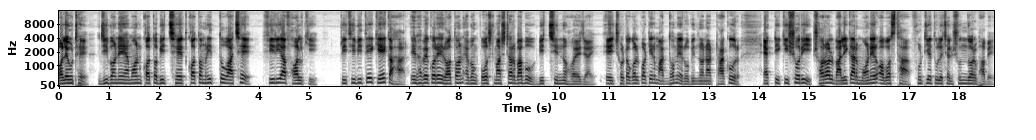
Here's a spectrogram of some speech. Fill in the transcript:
বলে উঠে, জীবনে এমন কত বিচ্ছেদ, কত মৃত্যু আছে, ফিরিয়া ফল কি? পৃথিবীতে কে কাহার? এভাবে করে রতন এবং পোস্টমাস্টার বাবু বিচ্ছিন্ন হয়ে যায়। এই ছোট গল্পটির মাধ্যমে রবীন্দ্রনাথ ঠাকুর একটি কিশোরী সরল বালিকার মনের অবস্থা ফুটিয়ে তুলেছেন সুন্দরভাবে।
